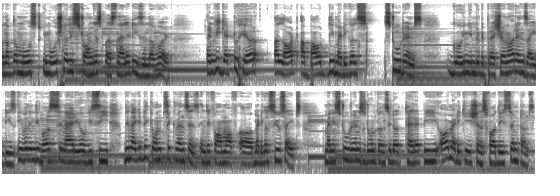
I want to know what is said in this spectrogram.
one of the most emotionally strongest personalities in the world. And we get to hear a lot about the medical st- students going into depression or anxieties. Even in the worst scenario we see the negative consequences in the form of uh, medical suicides. Many students don't consider therapy or medications for these symptoms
